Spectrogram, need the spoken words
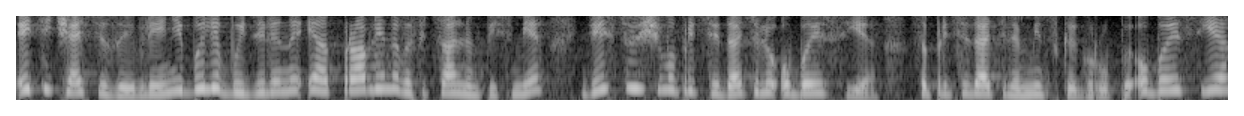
Эти части заявлений были выделены и отправлены в официальном письме действующему председателю ОБСЕ, сопредседателям Минской группы ОБСЕ,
